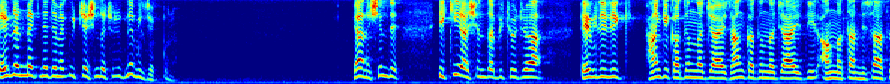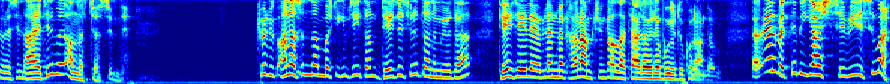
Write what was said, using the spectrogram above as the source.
Evlenmek ne demek? 3 yaşında çocuk ne bilecek bunu? Yani şimdi 2 yaşında bir çocuğa evlilik hangi kadınla caiz, hangi kadınla caiz değil anlatan Nisa suresinin ayetini mi anlatacağız şimdi? Çocuk anasından başka kimseyi tanı, teyzesini tanımıyor daha. Teyzeyle evlenmek haram çünkü Allah Teala öyle buyurdu Kur'an'da bu. Yani elbette bir yaş seviyesi var.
